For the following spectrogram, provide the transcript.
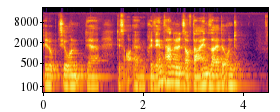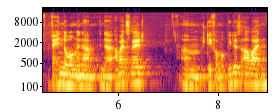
Reduktion der, des ähm, Präsenzhandels auf der einen Seite und Veränderungen in der, in der Arbeitswelt, ähm, Stichwort mobiles Arbeiten.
